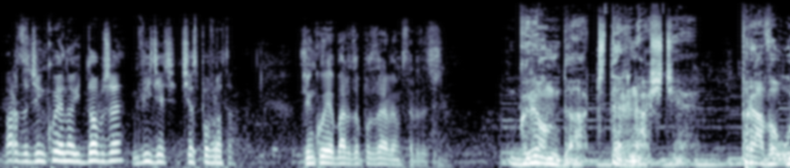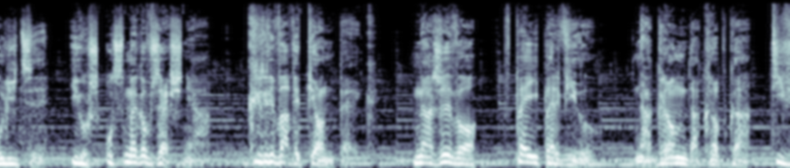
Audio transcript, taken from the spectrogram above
Bardzo dziękuję, no i dobrze widzieć Cię z powrotem. Dziękuję bardzo, pozdrawiam serdecznie. Gromda 14. Prawo ulicy już 8 września. Krwawy piątek. Na żywo w pay per view na gromda.tv.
